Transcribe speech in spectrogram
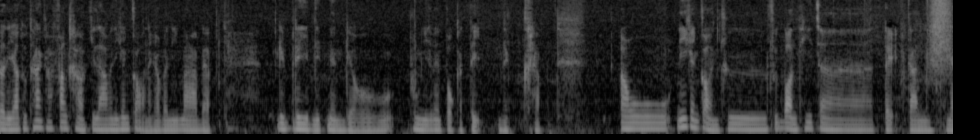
วัสดีครับทุกท่านครับฟังข่าวกีฬาวันนี้กันก่อนนะครับ วันนี้มาแบบรีบๆนิดนึงเดี๋ยวพรุ่งนี้จะเป็นปกตินะครับ เอานี่กันก่อนคือฟุตบอลที่จะเตะกันใน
